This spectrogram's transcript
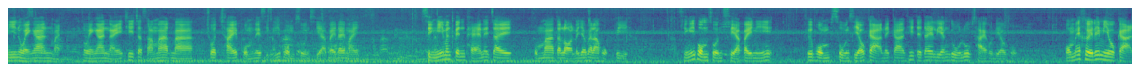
มีหน่วยงานไหมหน่วยงานไหนที่จะสามารถมาชดใช้ผมในสิ่งที่ผมสูญเสียไปได้ไหม สิ่งนี้มันเป็นแผลในใจผมมาตลอดระยะเวลา 6 ปี สิ่งที่ผมสูญเสียไปนี้ คือผมสูญเสียโอกาสในการที่จะได้เลี้ยงดูลูกชายคนเดียวผม ผมไม่เคยได้มีโอกาส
